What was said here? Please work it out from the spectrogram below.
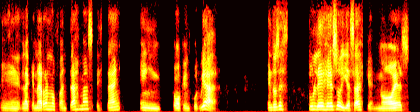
Eh, la que narran los fantasmas están en como que encurviadas. Entonces tú lees eso y ya sabes que no es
